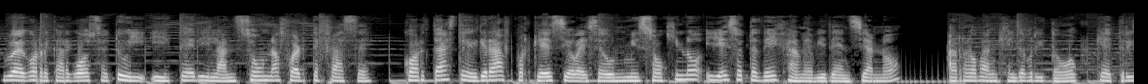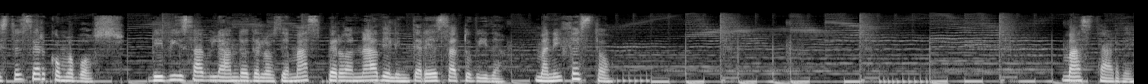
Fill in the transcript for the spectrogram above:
Luego recargó su Twitter y lanzó una fuerte frase, cortaste el graf porque ese es un misógino y eso te deja en evidencia ¿no? Arroba Ángel de Brito qué triste ser como vos, vivís hablando de los demás pero a nadie le interesa tu vida, manifestó. Más tarde,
